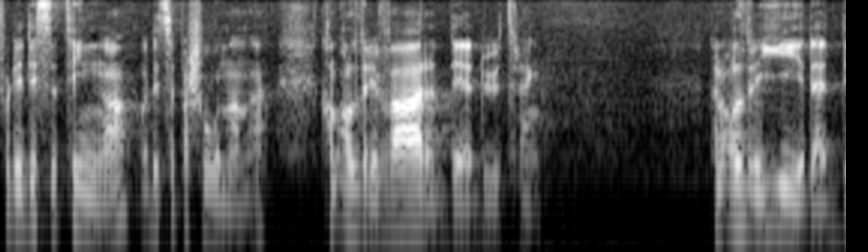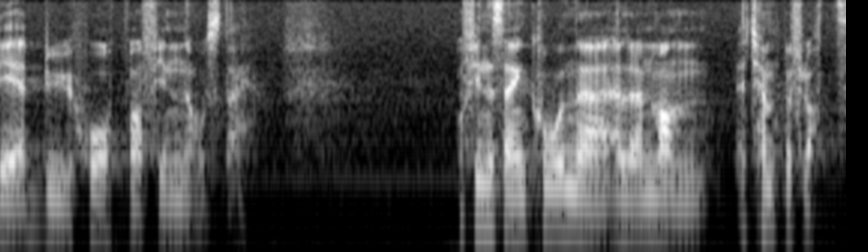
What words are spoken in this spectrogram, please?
Fordi disse tinga og disse personene kan aldri være det du trenger. Kan aldri gi deg det du håper å finne hos deg. Å finne seg en kone eller en mann er kjempeflott,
